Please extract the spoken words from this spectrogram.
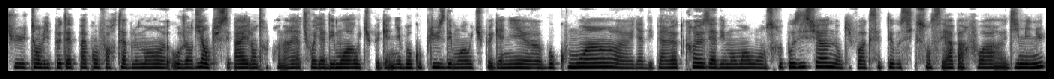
tu t'en vis peut-être pas confortablement euh, aujourd'hui. En plus, c'est pareil, l'entrepreneuriat, tu vois, il y a des mois où tu peux gagner beaucoup plus, des mois où tu peux gagner euh, beaucoup moins. Euh, il y a des périodes creuses, il y a des moments où on se repositionne. Donc, il faut accepter aussi que son CA parfois diminue.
